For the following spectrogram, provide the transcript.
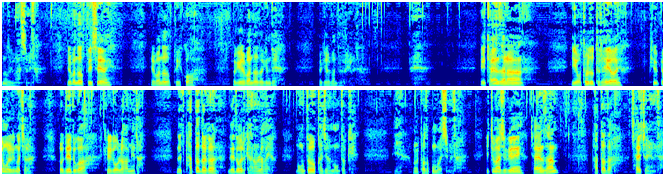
홍더덕이 많습니다. 일반 더덕도 있어요. 일반 더덕도 있고, 여기 일반 더덕인데, 여기 일반 더덕입니다. 네. 이 자연산은 이 오털도털해요. 피부병 걸린 것처럼. 그리고 내두가 길게 올라갑니다. 근데 밭더덕은 내두가 이렇게 안 올라가요. 멍떡하죠, 멍떡해. 예, 오늘 더덕 공부했습니다. 잊지 마시고요. 자연산 밭더덕 차유점입니다.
